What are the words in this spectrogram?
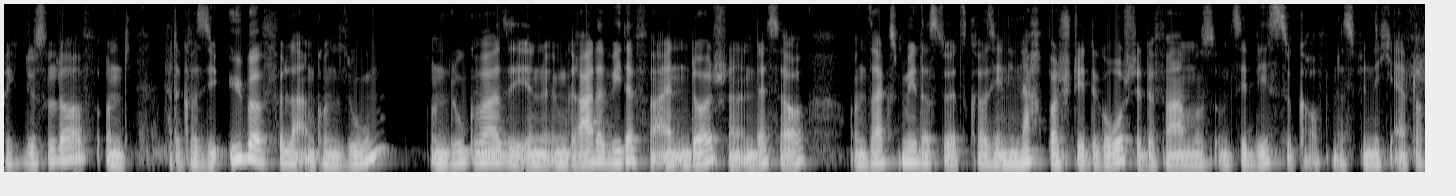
Düsseldorf, und hatte quasi Überfülle an Konsum. Und du quasi mhm. in, im gerade wiedervereinten Deutschland, in Dessau, und sagst mir, dass du jetzt quasi in die Nachbarstädte, Großstädte fahren musst, um CDs zu kaufen. Das finde ich einfach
